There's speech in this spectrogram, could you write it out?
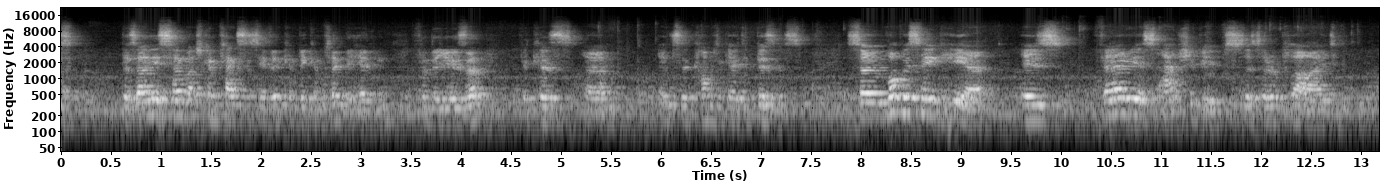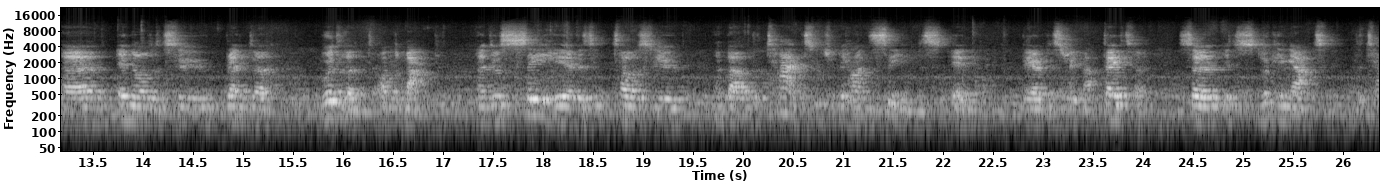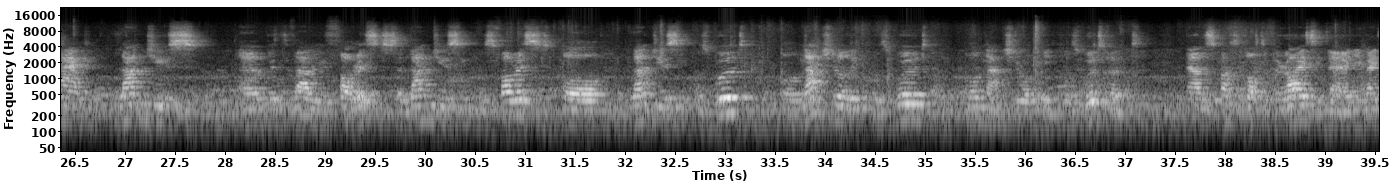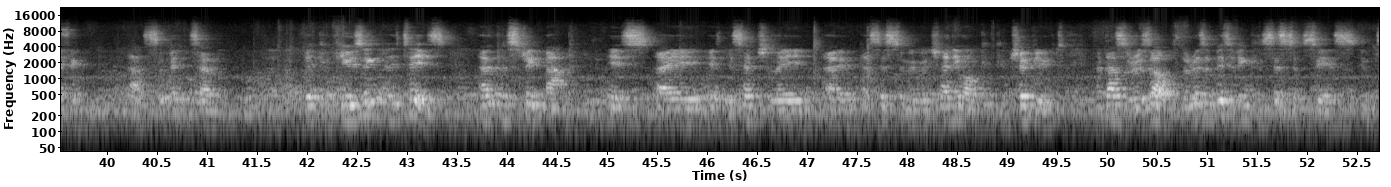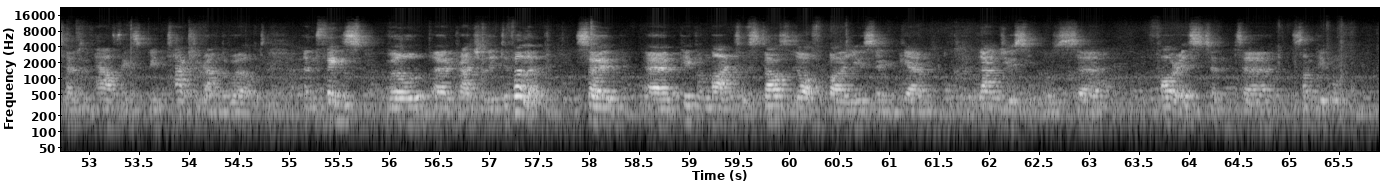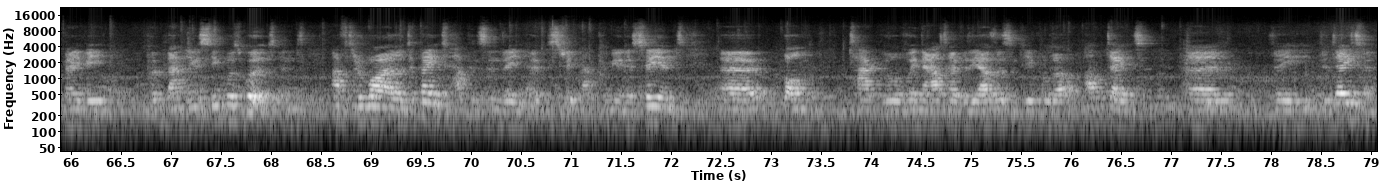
there's only so much complexity that can be completely hidden from the user because um, it's a complicated business. So what we're seeing here is various attributes that are applied um, in order to render woodland on the map. And you'll see here that it tells you about the tags which are behind the scenes in the OpenStreetMap data. So it's looking at the tag land use uh, with the value forest, so land use equals forest, or land use equals wood, or natural equals wood, or natural equals woodland. Now there's quite a lot of variety there, and you may think that's a bit, um, a bit confusing, and it is. OpenStreetMap is a, essentially a, a, system in which anyone can contribute, and as a result, there is a bit of inconsistencies in terms of how things have been tagged around the world, and things will uh, gradually develop. So uh, people might have started off by using um, land use equals uh, forest, and uh, some people maybe put land use equals wood, and after a while a debate happens in the OpenStreetMap community, and uh, one tag will win out over the others and people will update uh, the, the data.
